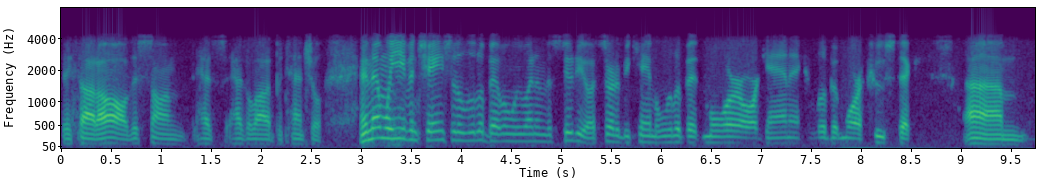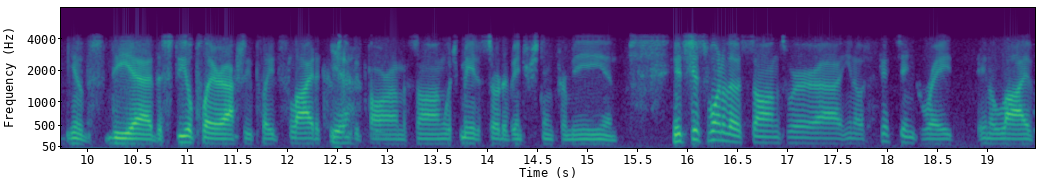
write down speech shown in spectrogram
they thought, oh, this song has has a lot of potential. And then we even changed it a little bit when we went in the studio. It sort of became a little bit more organic, a little bit more acoustic. Um, you know, the the, uh, the steel player actually played slide acoustic Yeah. guitar on the song, which made it sort of interesting for me. And it's just one of those songs where uh, you know it fits in great in a live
